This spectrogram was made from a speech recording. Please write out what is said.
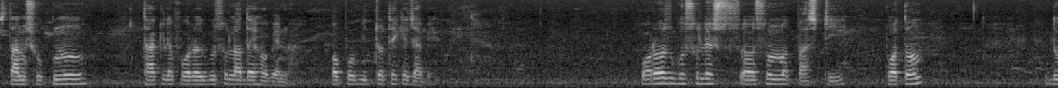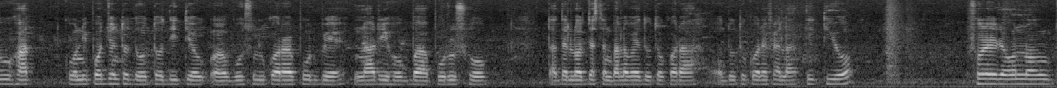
স্থান শুকনো থাকলে ফরজ গোসল আদায় হবে না, অপবিত্র থেকে যাবে। ফরজ গোসলের সুন্নত পাঁচটি। প্রথম দু হাত কোনি পর্যন্ত দৌত দ্বিতীয় গোসল করার পূর্বে নারী হোক বা পুরুষ হোক, তাদের লজ্জাস্থান ভালোভাবে দ্রুত করা, দ্রুত করে ফেলা। তৃতীয়, শরীরে অন্য অংশ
